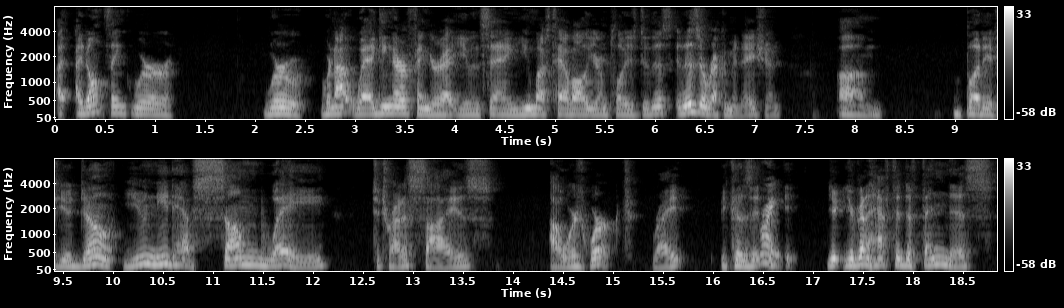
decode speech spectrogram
I, I don't think we're we're we're not wagging our finger at you and saying you must have all your employees do this. It is a recommendation. Um, but if you don't, you need to have some way to try to size hours worked, right? Because it, right. It, you're going to have to defend this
